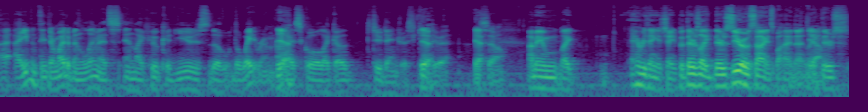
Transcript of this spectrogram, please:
I, I even think there might have been limits in like who could use the the weight room in Yeah. high school like oh it's too dangerous you can't Yeah. do it Yeah. so I mean, like everything has changed, but there's like there's zero science behind that. Like Yeah. there's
